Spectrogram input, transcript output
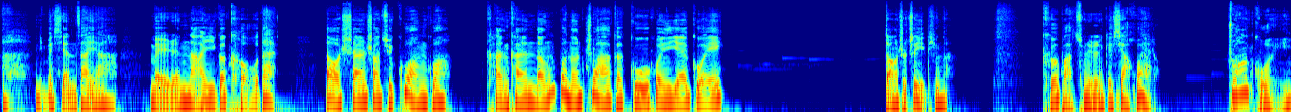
啊，你们现在呀。”每人拿一个口袋，到山上去逛逛，看看能不能抓个孤魂野鬼。当时这一听啊，可把村里人给吓坏了。抓鬼，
